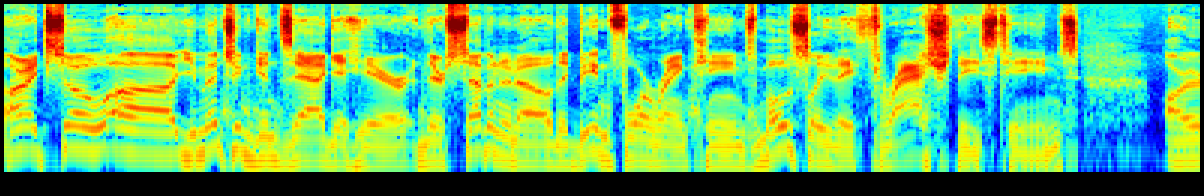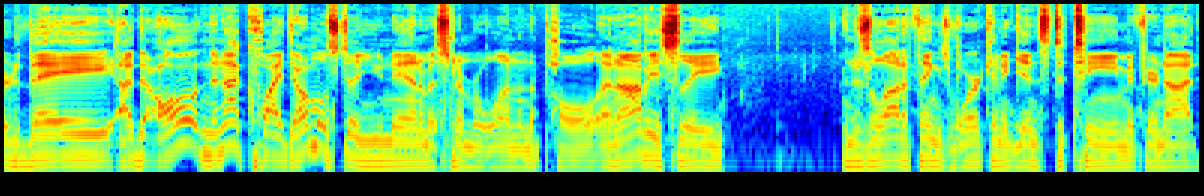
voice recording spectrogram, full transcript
All right, so uh, you mentioned Gonzaga here. They're seven and zero. They've beaten four ranked teams. Mostly, they thrash these teams. Are they? Are they all? They're not quite. They're almost a unanimous number one in the poll, and obviously there's a lot of things working against a team if you're not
